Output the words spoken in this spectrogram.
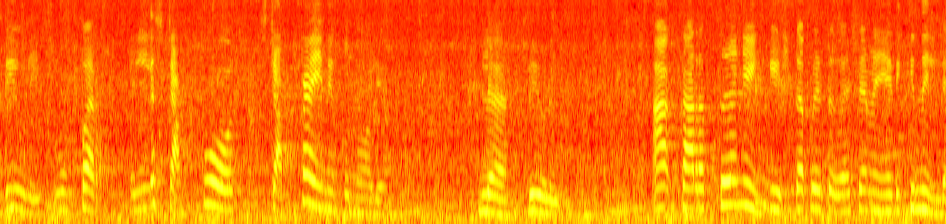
അടിപൊളി സൂപ്പർ എല്ലാം സ്റ്റക്ക് സ്റ്റക്കായി നിൽക്കുന്ന പോലെയാണ് ഇല്ലേ? അടിപൊളി. ആ കറുത്ത് തന്നെ എനിക്ക് ഇഷ്ടപ്പെട്ടു പക്ഷെ മേടിക്കുന്നില്ല.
